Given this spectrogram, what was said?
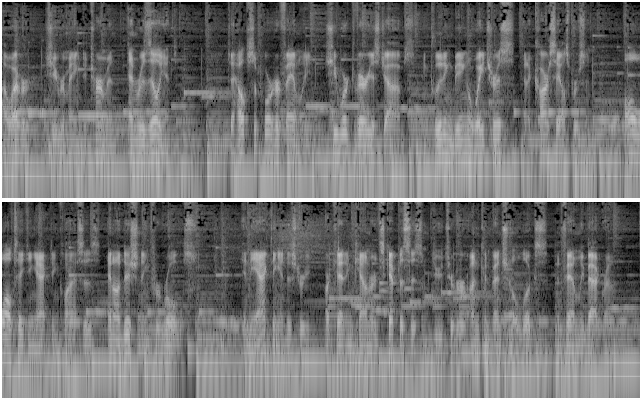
However, she remained determined and resilient. To help support her family, she worked various jobs, including being a waitress and a car salesperson, all while taking acting classes and auditioning for roles. In the acting industry, Arquette encountered skepticism due to her unconventional looks and family background.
